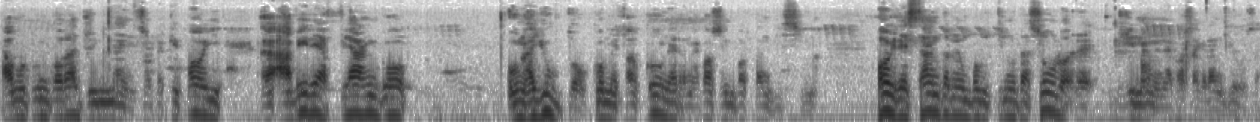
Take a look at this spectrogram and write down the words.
ha avuto un coraggio immenso perché poi eh, avere a fianco un aiuto come Falcone era una cosa importantissima. Poi restandone un pochettino da solo eh, rimane una cosa grandiosa.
